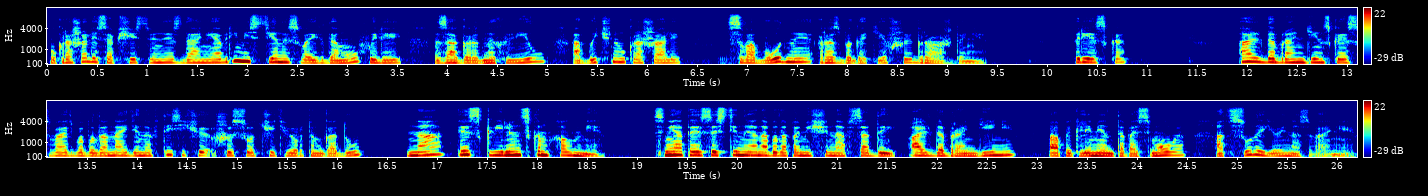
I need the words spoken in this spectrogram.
украшались общественные здания, а в Риме стены своих домов или загородных вилл обычно украшали свободные разбогатевшие граждане. Фреска Альдобрандинская свадьба была найдена в 1604 году на Эсквилинском холме. Снятая со стены, она была помещена в сады Альдобрандини, папы Климента VIII, отсюда ее и название.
